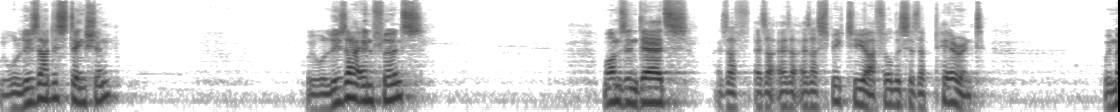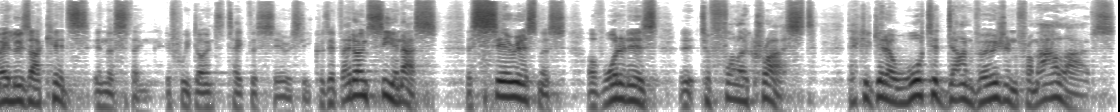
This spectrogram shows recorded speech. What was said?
We will lose our distinction. We will lose our influence. Moms and dads, as I, as, I, as, I, as I speak to you, I feel this as a parent. We may lose our kids in this thing if we don't take this seriously. Because if they don't see in us the seriousness of what it is uh, to follow Christ, they could get a watered down version from our lives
